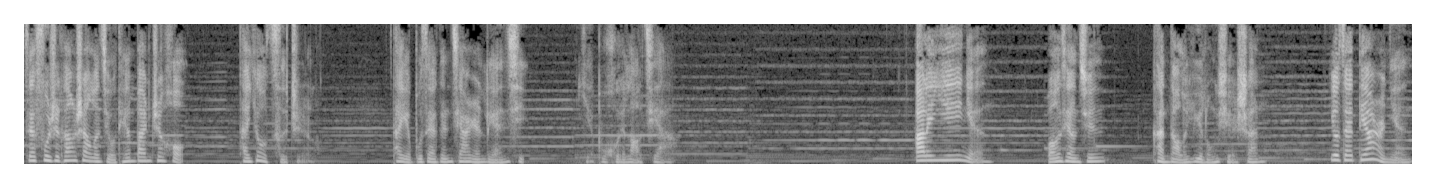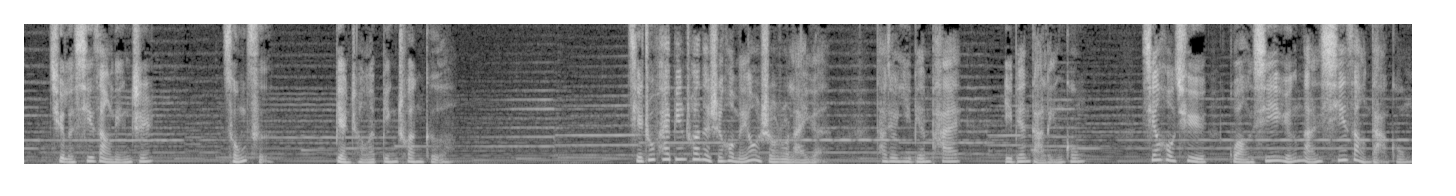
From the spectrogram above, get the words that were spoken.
在富士康上了九天班之后，他又辞职了，他也不再跟家人联系，也不回老家。二零一一年，王向军看到了玉龙雪山，又在第二年去了西藏灵芝，从此变成了冰川哥。起初拍冰川的时候没有收入来源。他就一边拍，一边打零工，先后去广西、云南、西藏打工，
